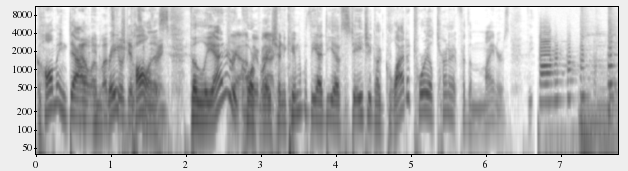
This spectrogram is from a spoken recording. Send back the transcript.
calming down Alan, enraged colonists, the Liandri Yeah, Corporation came up with the idea of staging a gladiatorial tournament for the miners. The-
